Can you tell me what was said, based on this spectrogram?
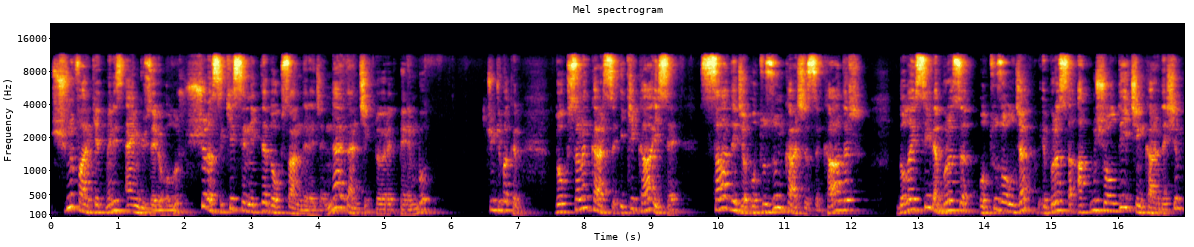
şunu fark etmeniz en güzeli olur. Şurası kesinlikle 90 derece. Nereden çıktı öğretmenim bu? Çünkü bakın 90'ın karşısı 2K ise sadece 30'un karşısı K'dır. Dolayısıyla burası 30 olacak. E burası da 60 olduğu için kardeşim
